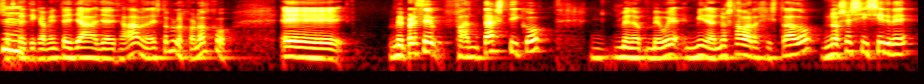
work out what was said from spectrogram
Hmm. Estéticamente ya, ya dice, ah, esto me lo conozco. Eh, me parece fantástico. Me, voy mira, no estaba registrado. No sé si sirve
